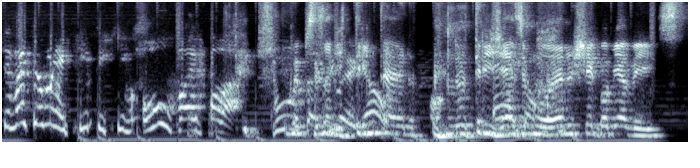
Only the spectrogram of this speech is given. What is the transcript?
Você vai ter uma equipe que ou vai falar: Vai precisar de legal. 30 anos. No trigésimo É, então. ano chegou a minha vez.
